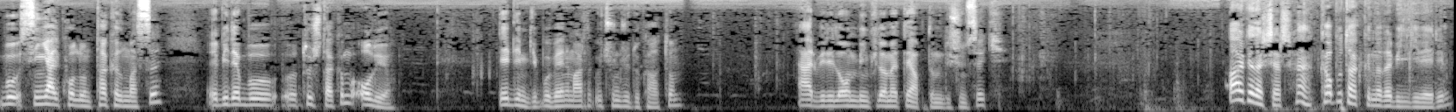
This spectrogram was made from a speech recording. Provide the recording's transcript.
Bu sinyal kolun takılması e, bir de bu e, tuş takımı oluyor. Dediğim gibi bu benim artık üçüncü Ducato'm. Her biriyle 10 bin kilometre yaptığımı düşünsek. Arkadaşlar heh, kaput hakkında da bilgi vereyim.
